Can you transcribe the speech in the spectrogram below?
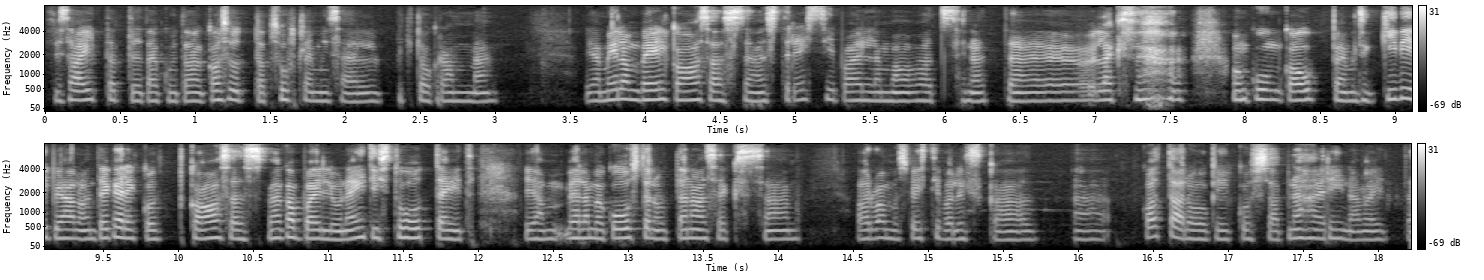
siis aitab teda, kui ta kasutab suhtlemisel piktogramme ja meil on veel kaasas stressipall ja ma vaatasin, et äh, läks on kuum kaup ja kivi peal on tegelikult kaasas väga palju näidistooteid ja me oleme koostanud tänaseks äh, Arvamusfestivaliks ka äh, kataloogi, kus saab näha erinevaid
